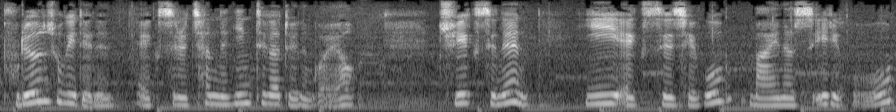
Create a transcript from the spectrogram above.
불연속이 되는 x를 찾는 힌트가 되는 거예요. gx는 2x제곱 마이너스 1이고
